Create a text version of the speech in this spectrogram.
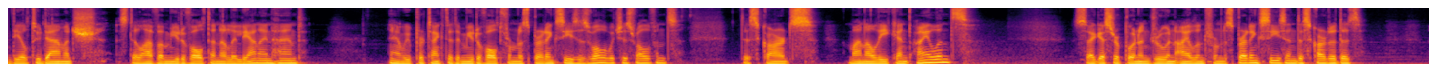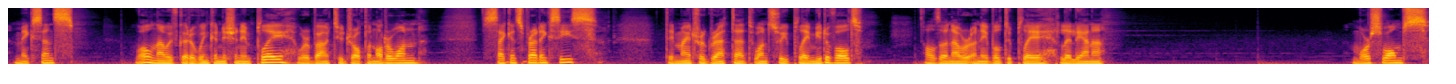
deal 2 damage, still have a Mutavault and a Liliana in hand. And we protected the Mutavault from the Spreading Seas as well, which is relevant. Discards Mana Leak and Island. So I guess your opponent drew an island from the Spreading Seas and discarded it. Makes sense. Well, now we've got a win condition in play. We're about to drop another one. Second Spreading Seas. They might regret that once we play Mutavault, although now we're unable to play Liliana. More swamps.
